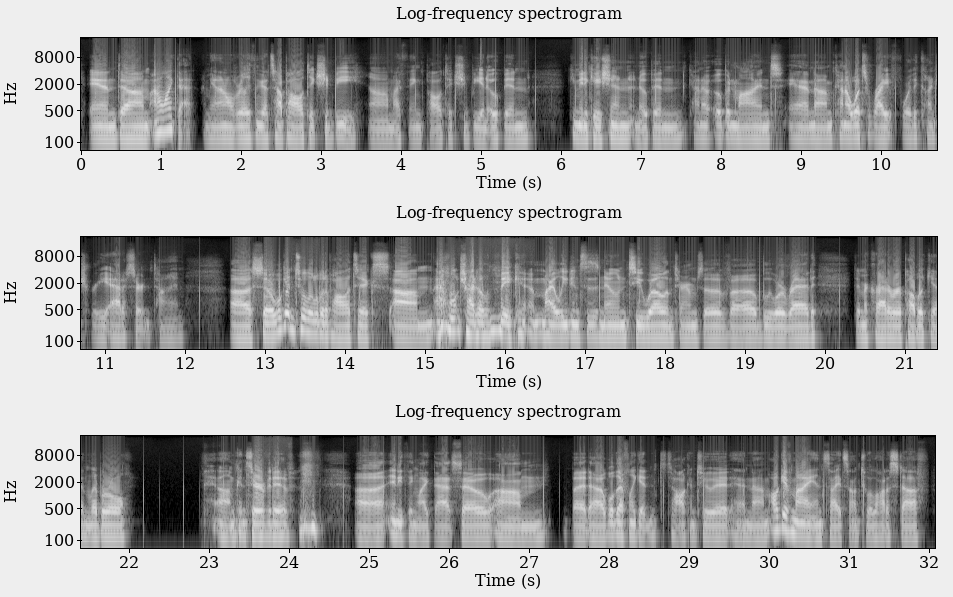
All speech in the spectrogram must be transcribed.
And um, I don't like that. I mean, I don't really think that's how politics should be. Um, I think politics should be an open communication, an open kind of open mind, and um, kind of what's right for the country at a certain time. Uh, so we'll get into a little bit of politics. Um, I won't try to make my allegiances known too well in terms of uh, blue or red, Democrat or Republican, liberal, um, conservative, uh, anything like that. So, um, but uh, we'll definitely get into talking to it, and um, I'll give my insights onto a lot of stuff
